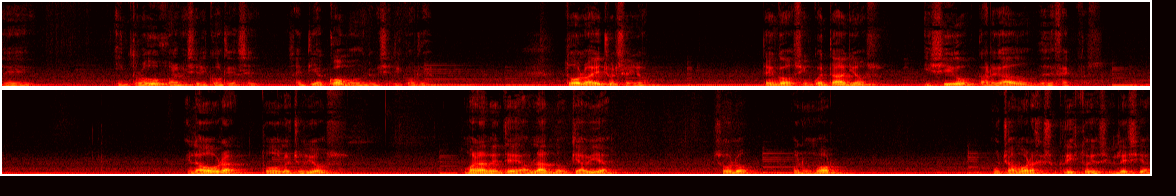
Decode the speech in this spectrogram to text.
se introdujo a la misericordia, se sentía cómodo en la misericordia. Todo lo ha hecho el Señor. Tengo 50 años y sigo cargado de defectos. En la obra todo lo ha hecho Dios. Humanamente hablando, ¿qué había? Solo buen humor, mucho amor a Jesucristo y a su iglesia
